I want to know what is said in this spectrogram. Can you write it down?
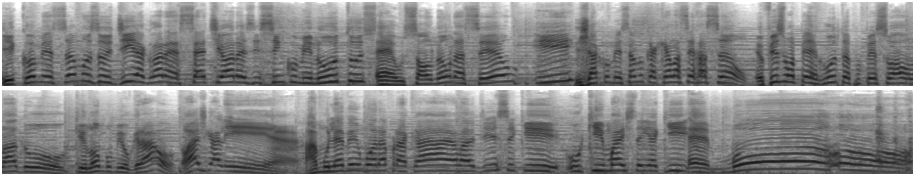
E começamos o dia, agora é 7 horas e 5 minutos. É, o sol não nasceu e já começamos com aquela serração. Eu fiz uma pergunta pro pessoal lá do Quilombo Mil Grau. Ó as galinhas! A mulher veio morar pra cá, ela disse que o que mais tem aqui é morro!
